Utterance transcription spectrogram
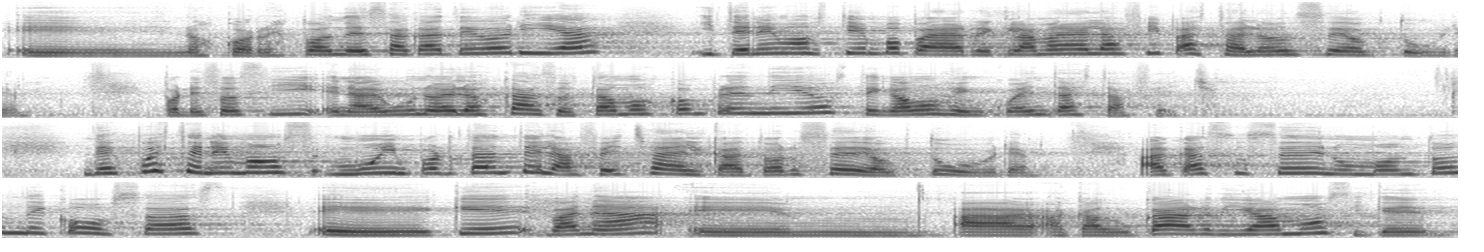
eh, nos corresponde esa categoría y tenemos tiempo para reclamar a la FIP hasta el 11 de octubre. Por eso, si en alguno de los casos estamos comprendidos, tengamos en cuenta esta fecha. Después tenemos, muy importante, la fecha del 14 de octubre. Acá suceden un montón de cosas eh, que van em, a, caducar, digamos, y que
